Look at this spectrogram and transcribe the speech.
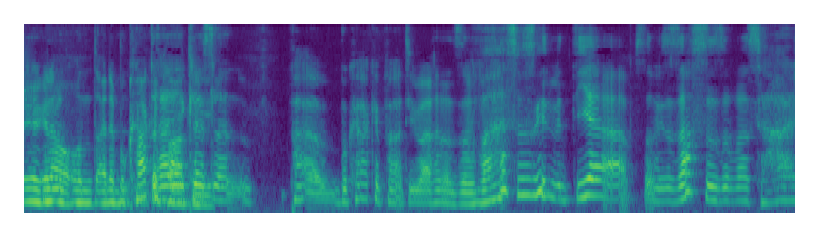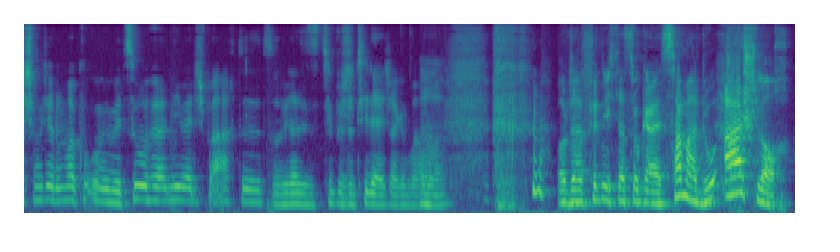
Ja, genau. Und eine Drei Bukake-Party. Klässler Pa- Bukake-Party machen und so, was, was geht mit dir ab? So, wieso sagst du sowas? Ja, ich wollte ja nur mal gucken, wie mir zuhören, nie werde ich beachtet. So wieder dieses typische Teenager-Gebrauch. Ja. Und da finde ich das so geil. Summer, du Arschloch.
